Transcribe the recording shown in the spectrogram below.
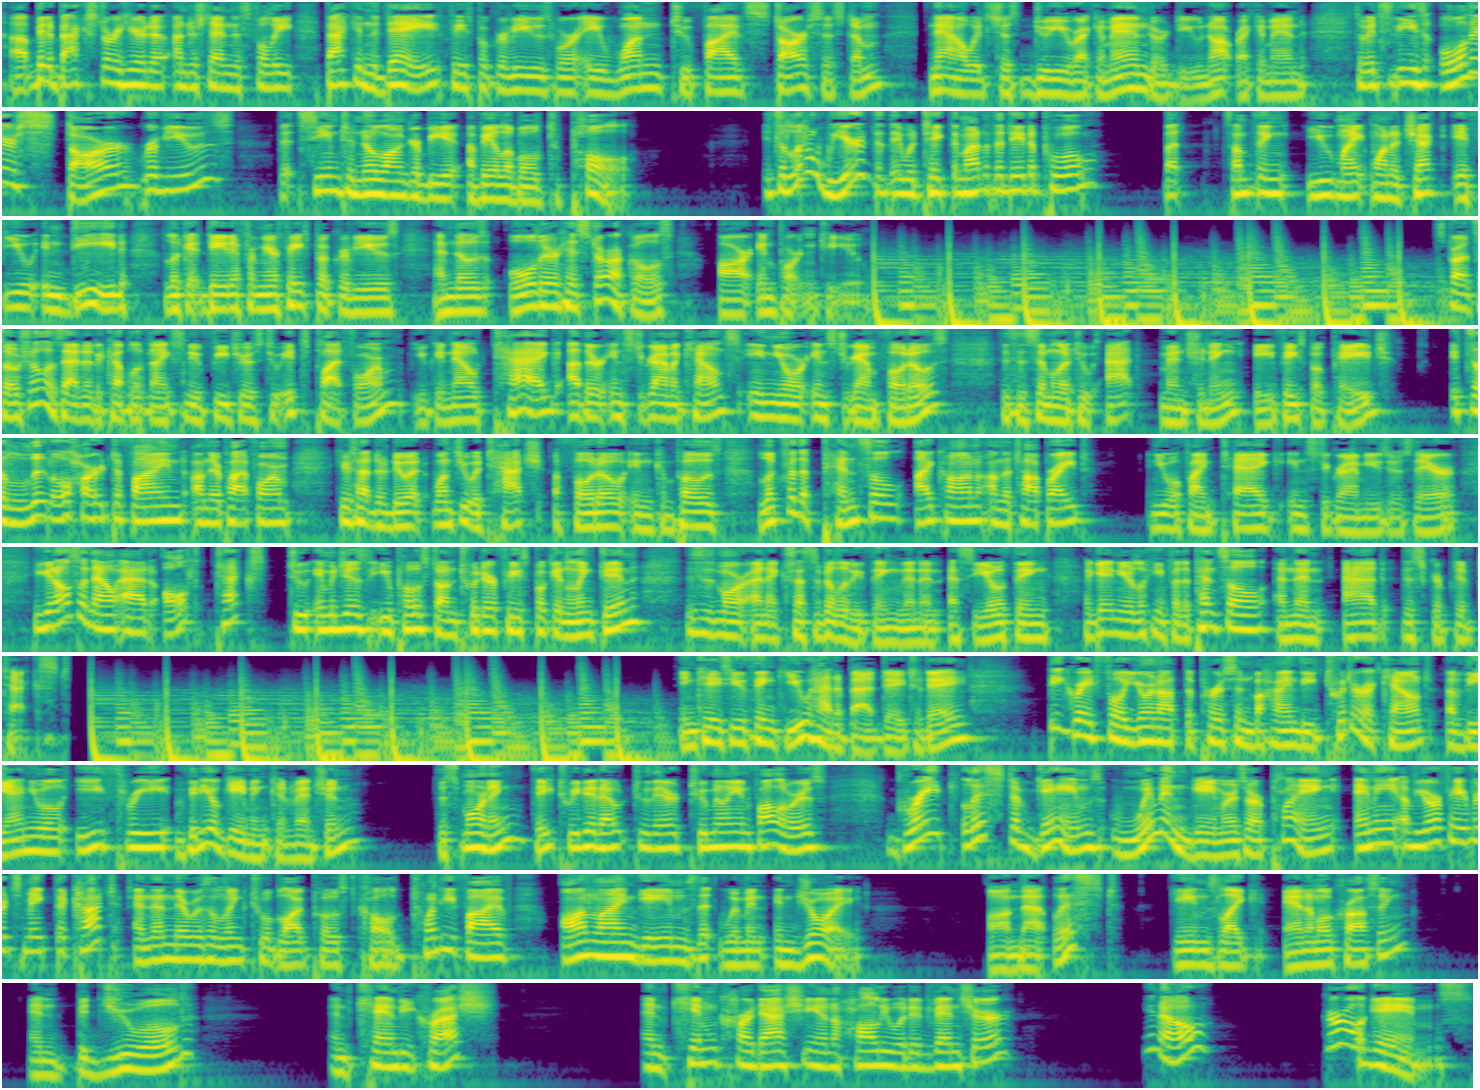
A bit of backstory here to understand this fully. Back in the day, Facebook reviews were a one to five star system. Now it's just do you recommend or do you not recommend. So it's these older star reviews that seem to no longer be available to pull. It's a little weird that they would take them out of the data pool, Something you might want to check if you indeed look at data from your Facebook reviews and those older historicals are important to you. Sprout Social has added a couple of nice new features to its platform. You can now tag other Instagram accounts in your Instagram photos. This is similar to at mentioning a Facebook page. It's a little hard to find on their platform. Here's how to do it. Once you attach a photo in Compose, look for the pencil icon on the top right and you will find tag Instagram users there. You can also now add alt text to images that you post on Twitter, Facebook, and LinkedIn. This is more an accessibility thing than an SEO thing. Again, you're looking for the pencil and then add descriptive text. In case you think you had a bad day today, be grateful you're not the person behind the Twitter account of the annual E3 video gaming convention. This morning, they tweeted out to their 2 million followers Great list of games women gamers are playing. Any of your favorites make the cut? And then there was a link to a blog post called 25 Online Games That Women Enjoy. On that list, games like Animal Crossing and Bejeweled and Candy Crush and Kim Kardashian Hollywood Adventure. You know, girl games.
